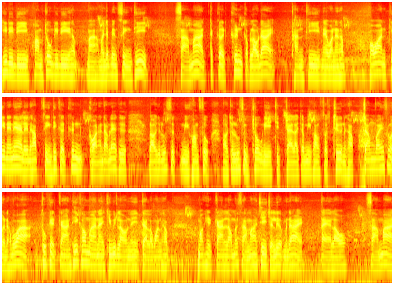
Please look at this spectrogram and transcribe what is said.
ที่ดีๆ ความโชคดีๆครับมามันจะเป็นสิ่งที่สามารถจะเกิดขึ้นกับเราได้ทันทีในวันนั้นครับ ราะว่าที่แน่ๆเลยนะครับ สิ่งที่เกิดขึ้นก่อนอันดับแรกคือ เราจะรู้สึกมีความสุข เราจะรู้สึกโชคดี จิตใจเราจะมีความสดชื่นนะครับจำไว้เสมอนะครับว่าทุกเหตุการณ์ที่เข้ามาในชีวิตเราในแต่ละวันครับ บางเหตุการณ์เราไม่สามารถที่จะเลือกมันได้ แต่เราสามารถ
